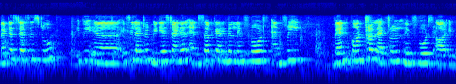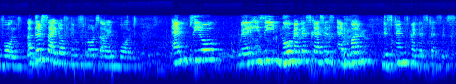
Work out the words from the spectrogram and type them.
metastasis to uh, ipsilateral mediastinal and subcarinal lymph nodes. N3, when contralateral lymph nodes are involved. Other side of lymph nodes are involved. M0, very easy, no metastasis. M1, distant metastasis.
